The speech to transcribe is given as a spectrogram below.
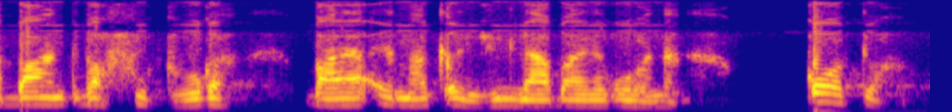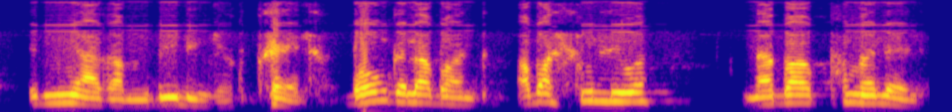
Abantu bafuduka baya emaqenjini la baye kona kodwa iminyaka mibili nje kuphela bonke labantu abahluliwe nabaphumelele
